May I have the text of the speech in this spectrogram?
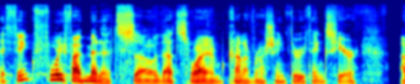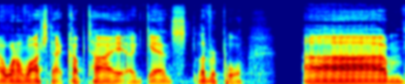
I think, 45 minutes. So that's why I'm kind of rushing through things here. I want to watch that cup tie against Liverpool. Um,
